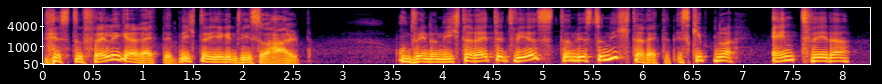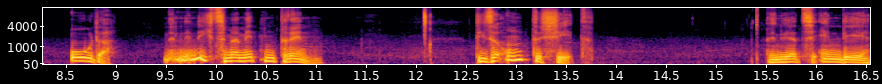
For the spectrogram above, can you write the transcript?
wirst du völlig errettet, nicht nur irgendwie so halb. Und wenn du nicht errettet wirst, dann wirst du nicht errettet. Es gibt nur entweder oder, nichts mehr mittendrin. Dieser Unterschied, wenn wir jetzt in die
